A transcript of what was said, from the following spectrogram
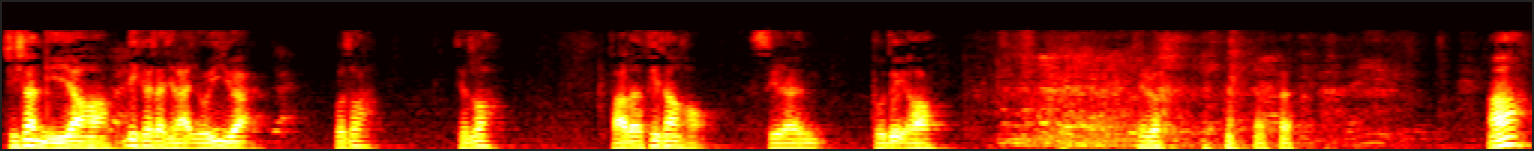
就像你一样哈，立刻站起来，有意愿。对。不错。请坐，答的非常好，虽然不对啊，请说，啊，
